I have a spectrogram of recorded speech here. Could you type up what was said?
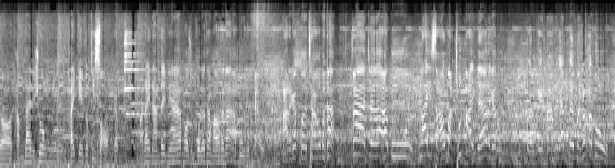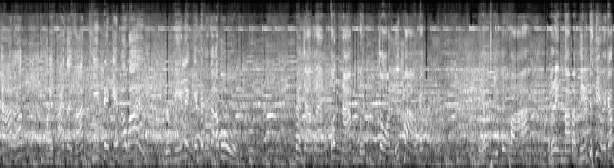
ก็ทำได้ในช่วงท้ายเกมยกที่ 2 ครับ มาได้น้ำได้เนื้อพอสมควรแล้วทำเอาทางด้านอาบูเนี่ยแผ่วเอาละครับเปิดฉากออกมาแม่เจออาบูไล่สาวหมัดชุดมาอีกแล้วนะครับเปิดเกมมาพยายามเติมหมัดครับอาบูเอาละครับต่อยซ้ายต่อยขวาทีบเบรกเกมเอาไว้ยกนี้เล่นเกมไปก่อนครับอาบูแม่จะแรงต้นน้ำเหมือนก่อนหรือเปล่าครับนี่ครับทีบด้วยขวาเร่งมาแบบนี้นี่เลยครับ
